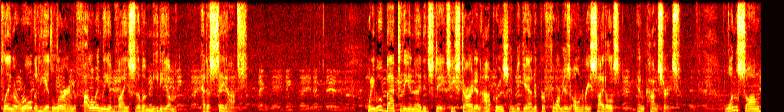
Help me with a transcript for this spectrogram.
playing a role that he had learned following the advice of a medium at a seance. When he moved back to the United States, he starred in operas and began to perform his own recitals and concerts. One song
